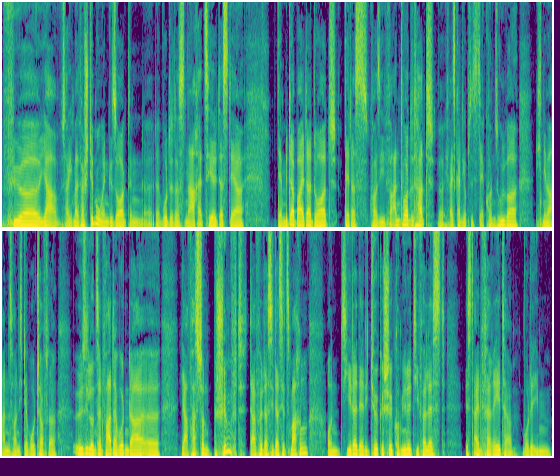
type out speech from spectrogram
für, ja, sage ich mal, Verstimmungen gesorgt. Denn äh, da wurde das nacherzählt, dass der der Mitarbeiter dort, der das quasi verantwortet hat, äh, ich weiß gar nicht, ob es jetzt der Konsul war, ich nehme an, es war nicht der Botschafter, Ösil und sein Vater wurden da äh, ja fast schon beschimpft dafür, dass sie das jetzt machen. Und jeder, der die türkische Community verlässt, ist ein Verräter, wurde ihm,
